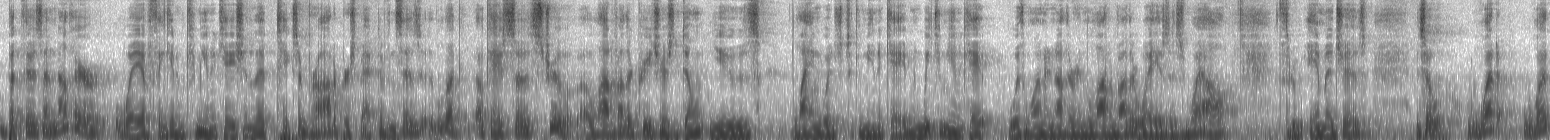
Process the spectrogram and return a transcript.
but there's another way of thinking of communication that takes a broader perspective and says, look, okay, so it's true. A lot of other creatures don't use language to communicate, and we communicate with one another in a lot of other ways as well, through images. And so, what what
